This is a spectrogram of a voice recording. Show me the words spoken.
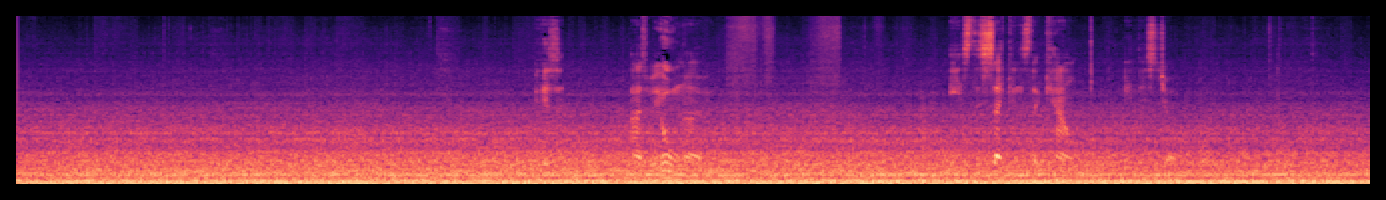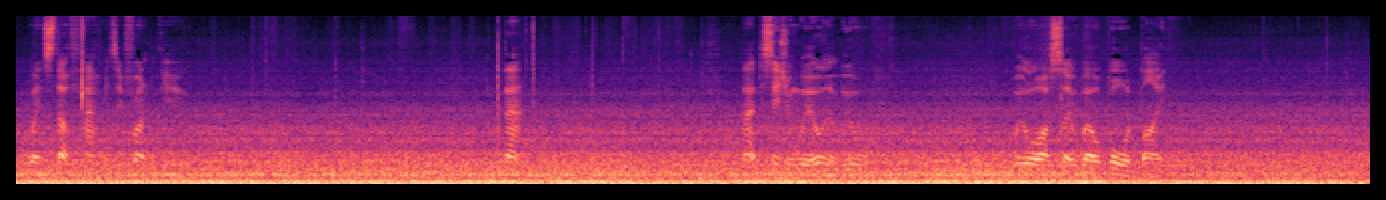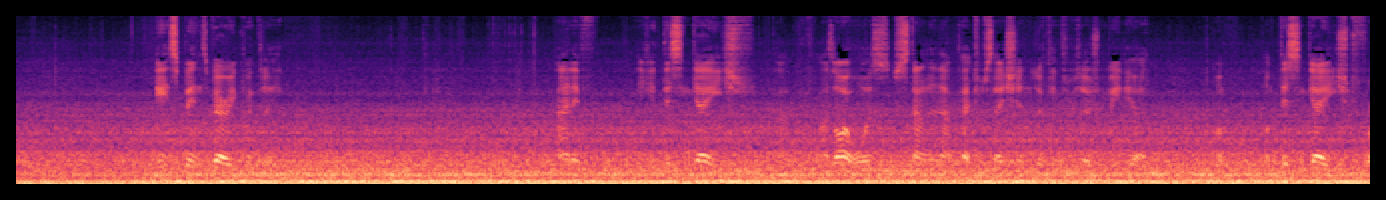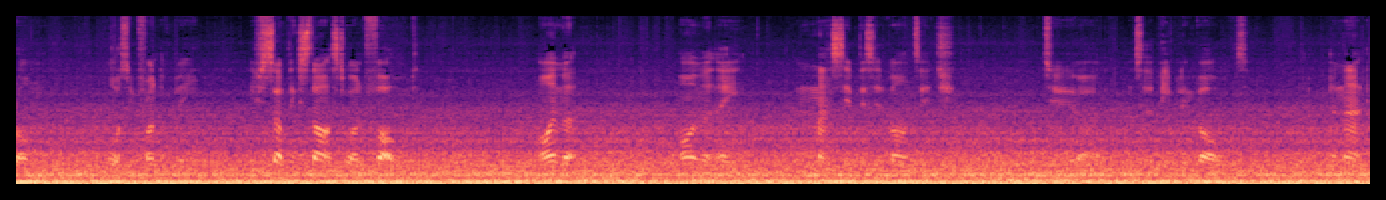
Because, as we all know, it's the seconds that count in this job. When stuff happens in front of you, that that decision wheel that we all we all are so well bored by, it spins very quickly, and if if you disengage, as I was standing at that petrol station looking through social media, disengaged from what's in front of me if something starts to unfold, I'm at I'm at a massive disadvantage to uh, to the people involved, and that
